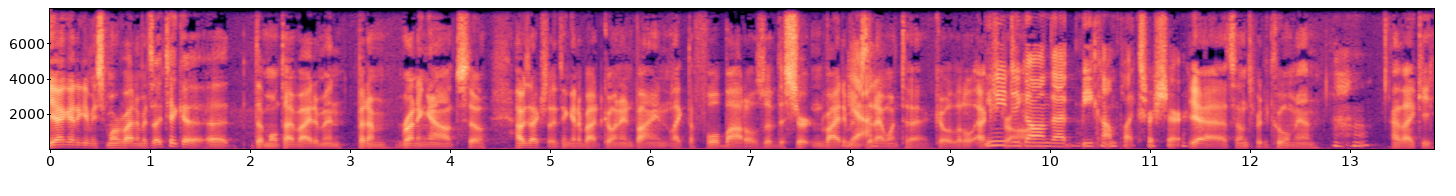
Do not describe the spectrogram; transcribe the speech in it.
Yeah, I got to get me some more vitamins. I take a, a the multivitamin, but I'm running out. So I was actually thinking about going and buying like the full bottles of the certain vitamins Yeah. that I want to go a little extra. you need to go on. that b complex for sure Yeah, that sounds pretty cool, man. Uh-huh. I like you.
